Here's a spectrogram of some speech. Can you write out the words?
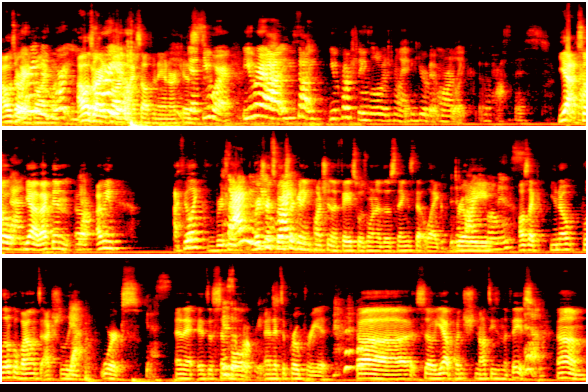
I was already calling. even my- were I was already calling you? myself an anarchist. yes you were you were uh, you thought you approached things a little bit differently. I think you were a bit more like of a pacifist. Yeah, back so then. yeah, back then, uh, Yeah. I mean, I feel like Richard, Richard Spencer right- getting punched in the face was one of those things that like really. moments. I was like, you know, political violence actually Yeah. works, yes. and it, it's a symbol, appropriate. and it's appropriate. uh, so yeah, punch Nazis in the face. yeah. Um,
